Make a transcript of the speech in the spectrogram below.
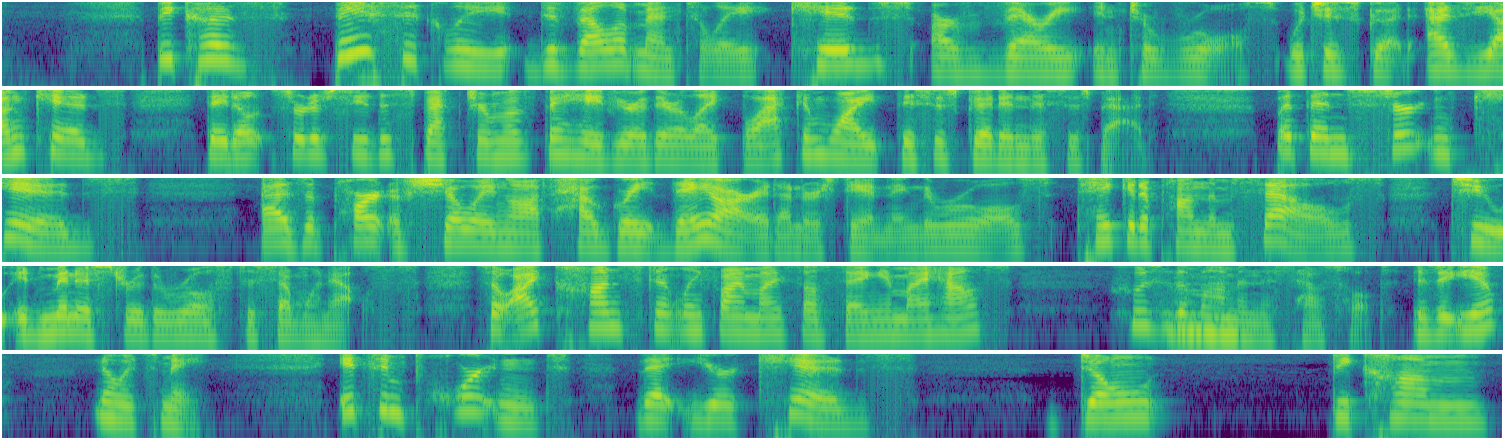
because basically, developmentally, kids are very into rules, which is good. As young kids, they don't sort of see the spectrum of behavior. They're like black and white, this is good and this is bad. But then certain kids, as a part of showing off how great they are at understanding the rules, take it upon themselves to administer the rules to someone else. So I constantly find myself saying in my house, Who's the mom mm-hmm. in this household? Is it you? No, it's me. It's important that your kids don't become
